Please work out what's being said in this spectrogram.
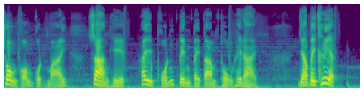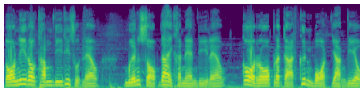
ช่องของกฎหมาย สร้างเหตุให้ผลเป็นไปตามธงให้ได้ อย่าไปเครียด ตอนนี้เราทำดีที่สุดแล้ว เหมือนสอบได้คะแนนดีแล้ว ก็รอประกาศขึ้นบอร์ดอย่างเดียว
